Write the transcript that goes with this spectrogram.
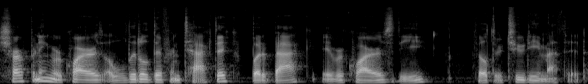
Sharpening requires a little different tactic, but back it requires the filter 2D method.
